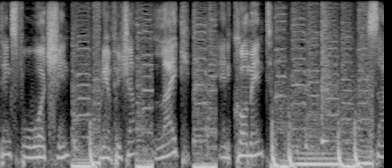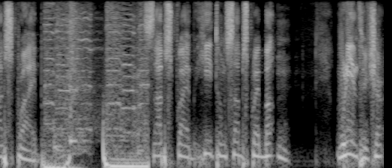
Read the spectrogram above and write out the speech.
Thanks for watching. William Future like and comment. Subscribe. Subscribe. Hit on subscribe button. William Future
